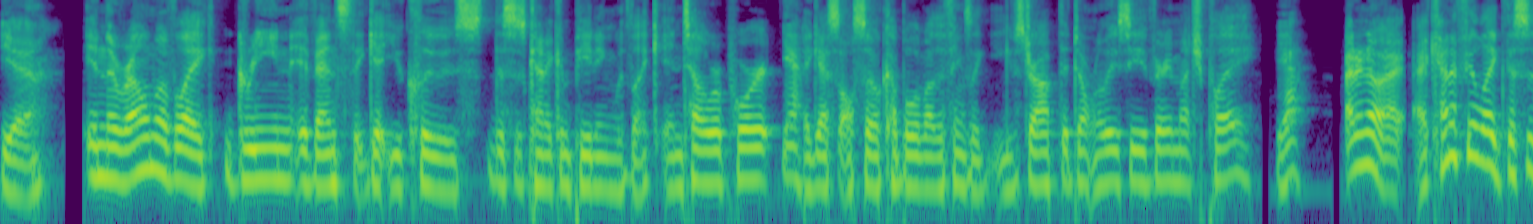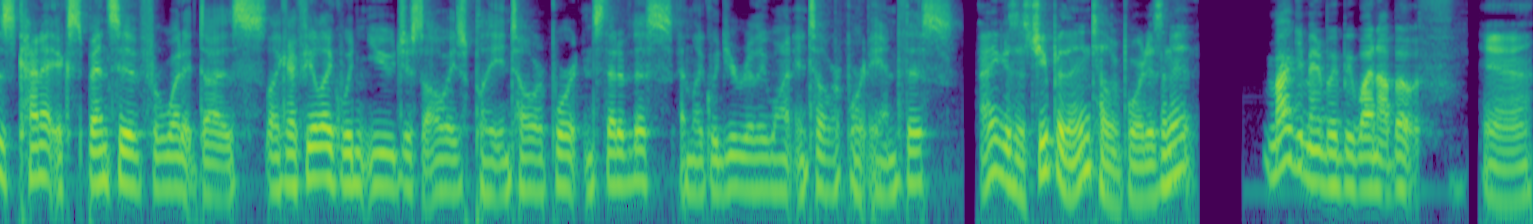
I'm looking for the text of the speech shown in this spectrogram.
Yeah. In the realm of like green events that get you clues, this is kind of competing with like Intel Report. Yeah. I guess also a couple of other things like Eavesdrop that don't really see very much play. yeah. I don't know. I, I kind of feel like this is kind of expensive for what it does. Like, I feel like wouldn't you just always play Intel Report instead of this? And like, would you really want Intel Report and this? I think this is cheaper than Intel Report, isn't it? My argument would be why not both? Yeah.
